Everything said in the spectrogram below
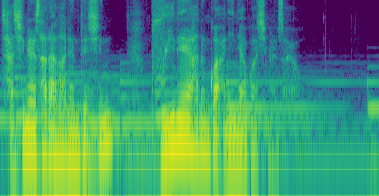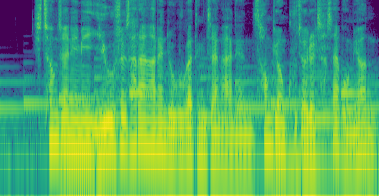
자신을 사랑하는 대신 부인해야 하는 거 아니냐고 하시면서요. 시청자님이 이웃을 사랑하는 요구가 등장하는 성경 구절을 찾아보면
